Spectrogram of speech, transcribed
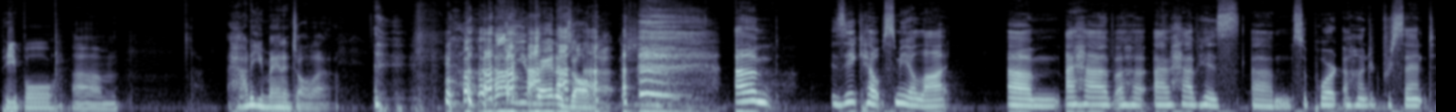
people. Um, how do you manage all that? how do you manage all that? Um, Zeke helps me a lot. Um, I have a, I have his um, support hundred percent.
